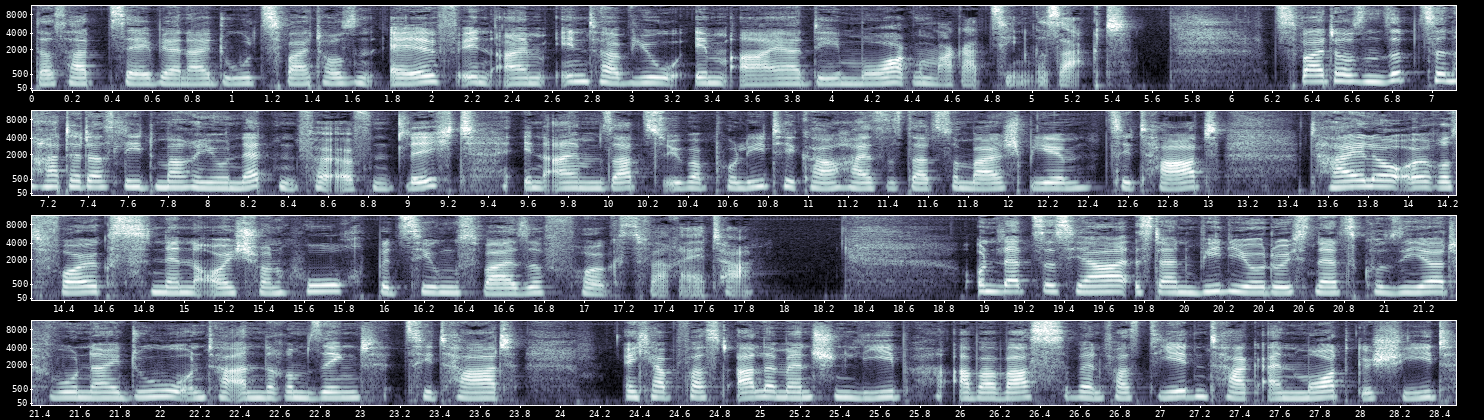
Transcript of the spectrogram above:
Das hat Xavier Naidu 2011 in einem Interview im ARD Morgenmagazin gesagt. 2017 hat er das Lied Marionetten veröffentlicht. In einem Satz über Politiker heißt es da zum Beispiel, Zitat, Teile eures Volks nennen euch schon Hoch- bzw. Volksverräter. Und letztes Jahr ist ein Video durchs Netz kursiert, wo Naidu unter anderem singt, Zitat, ich habe fast alle Menschen lieb, aber was, wenn fast jeden Tag ein Mord geschieht,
